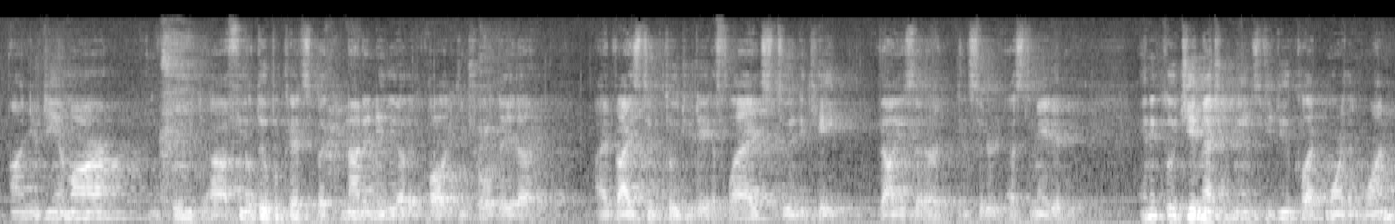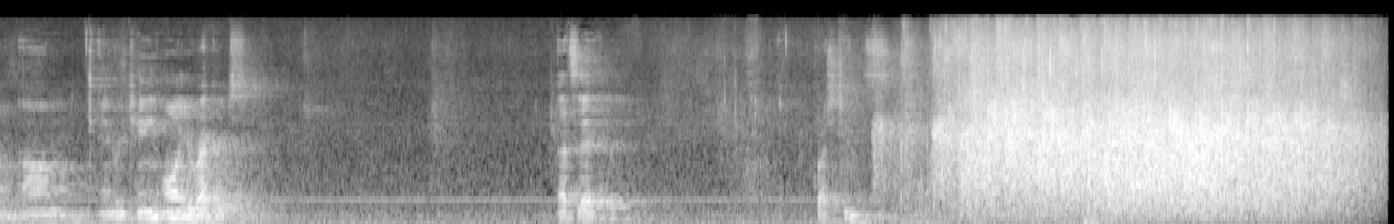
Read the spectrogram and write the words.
on your DMR, include uh, field duplicates, but not any of the other quality control data. I advise to include your data flags to indicate values that are considered estimated, and include geometric means if you do collect more than one, um, and retain all your records. That's it. Questions?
